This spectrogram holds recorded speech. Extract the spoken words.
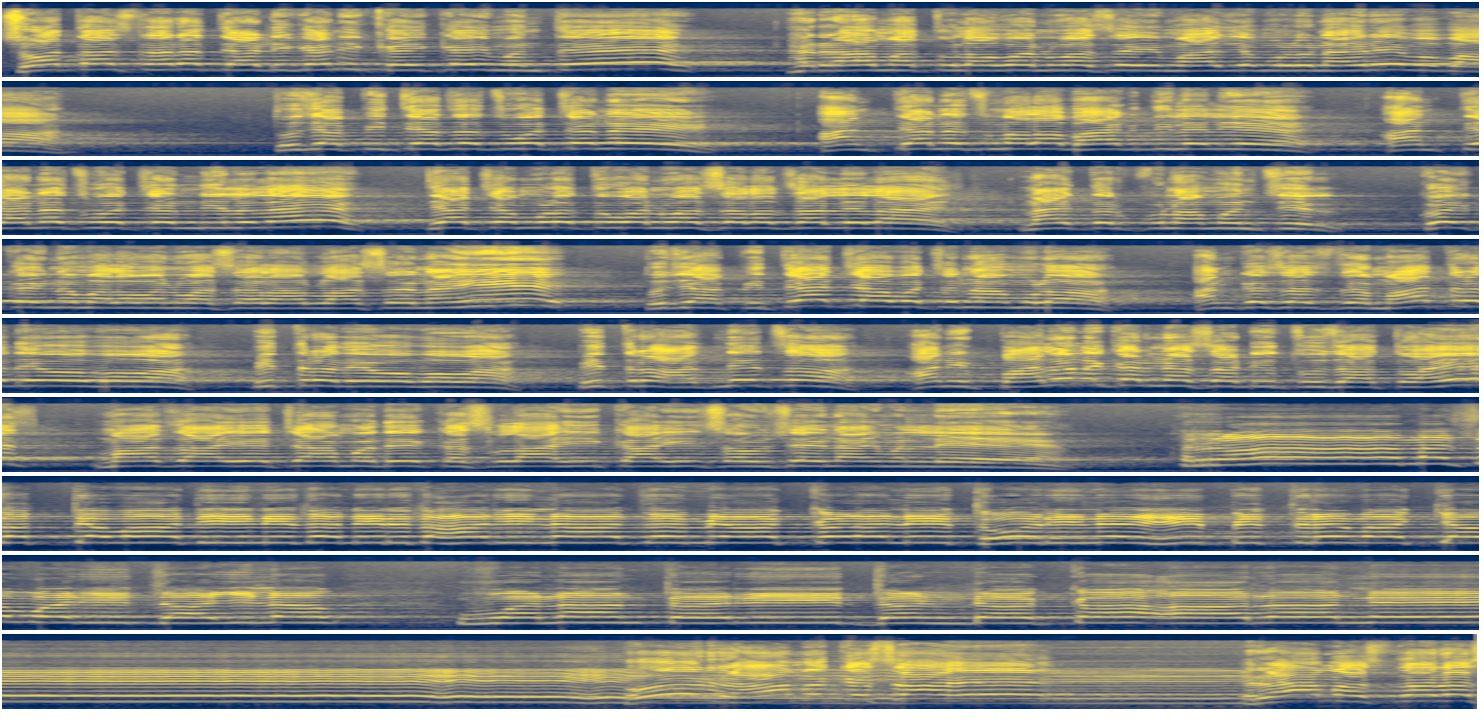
स्वतःच तर त्या ठिकाणी काही काही म्हणते रामा तुला वनवास आहे माझ्यामुळं नाही रे बाबा. तुझ्या पित्याचंच वचन आहे. आणि त्यानंच मला भाग दिलेली आहे. आणि त्यानंच वचन दिलेलं आहे. त्याच्यामुळं तू वनवासाला चाललेला आहे नाहीतर पुन्हा म्हणशील काही काही न मला वनवासाला आलो असं नाही. तुझ्या पित्याच्या वचनामुळं आणि कसं असतं मात्र देवो भवा पित्र देवो भवा पित्र आज्ञेचं आणि पालन करण्यासाठी तू जातो आहेस. माझा याच्यामध्ये कसलाही काही संशय नाही म्हणले. राम सत्यवादी निज निर्धारी नाज म्या कळले थोरी नाही पित्र वाक्यावरी जाईल. वनांतरी दंडक आरणे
